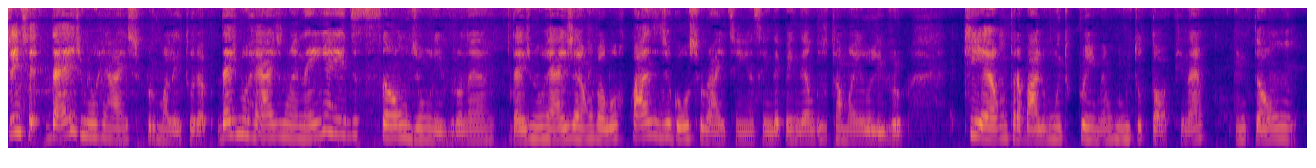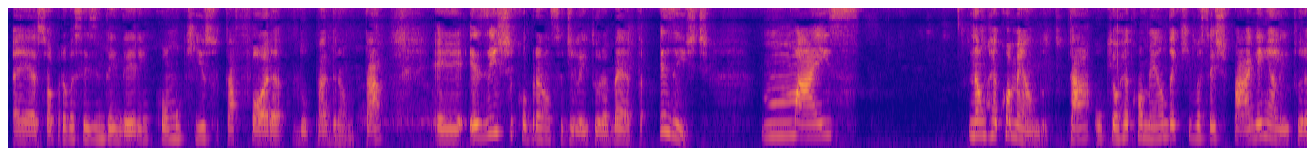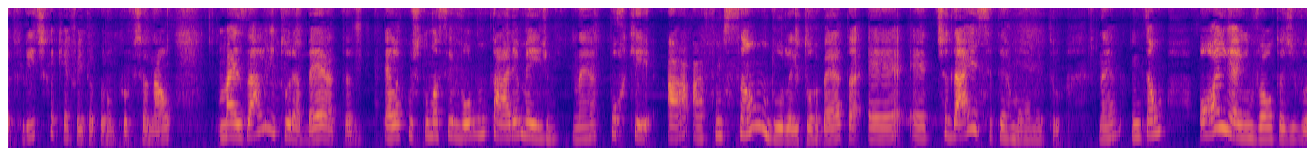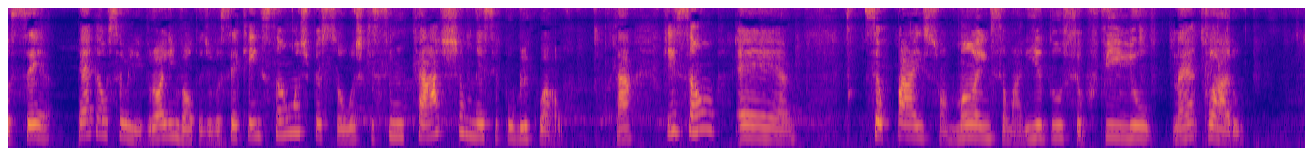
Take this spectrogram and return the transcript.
Gente, 10 mil reais por uma leitura. 10 mil reais não é nem a edição de um livro, né? 10 mil reais já é um valor quase de ghostwriting, assim, dependendo do tamanho do livro. Que é um trabalho muito premium, muito top, né? Então, é só para vocês entenderem como que isso tá fora do padrão, tá? É, existe cobrança de leitura beta? Existe. Mas não recomendo, tá? O que eu recomendo é que vocês paguem a leitura crítica, que é feita por um profissional, mas a leitura beta, ela costuma ser voluntária mesmo, né? Porque a, a função do leitor beta é, é te dar esse termômetro, né? Então, olha em volta de você, pega o seu livro, olha em volta de você quem são as pessoas que se encaixam nesse público-alvo, tá? Quem são. É, seu pai, sua mãe, seu marido, seu filho, né? Claro,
